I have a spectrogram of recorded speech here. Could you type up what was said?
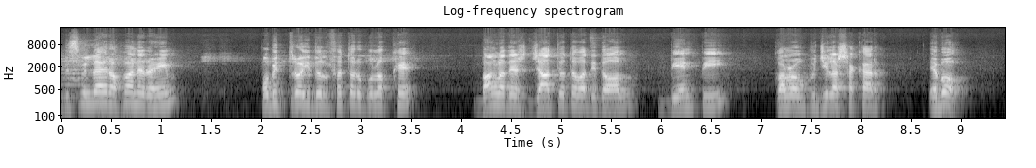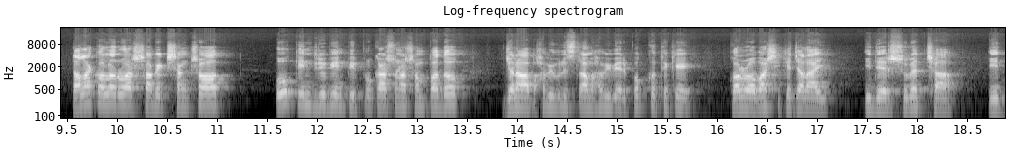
বিসমিল্লাহ রহমান রহিম। পবিত্র ঈদ উল ফিতর উপলক্ষে বাংলাদেশ জাতীয়তাবাদী দল, বিএনপি, কলার উপজেলা শাখার এবং তালা কলারোয়ার সাবেক সাংসদ ও কেন্দ্রীয় বিএনপির প্রকাশনা সম্পাদক জনাব হাবিবুল ইসলাম হাবিবের পক্ষ থেকে কলরবাসীকে জানাই ঈদের শুভেচ্ছা, ঈদ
